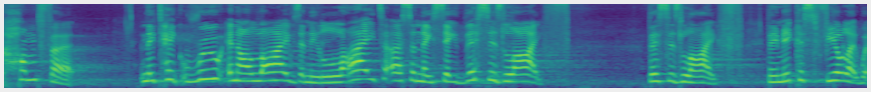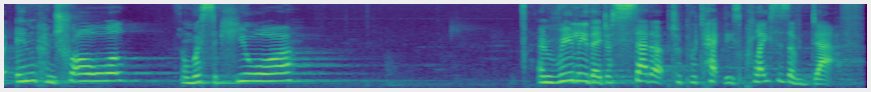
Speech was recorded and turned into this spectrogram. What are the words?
comfort. And they take root in our lives and they lie to us and they say, This is life. This is life. They make us feel like we're in control and we're secure. And really, they're just set up to protect these places of death,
